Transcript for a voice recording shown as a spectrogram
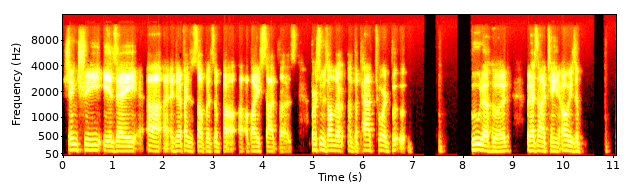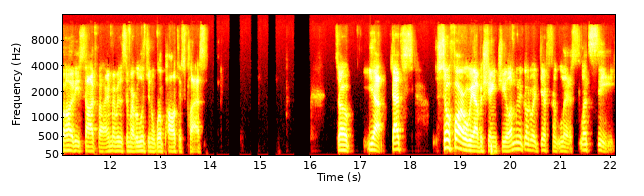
Shang-Chi is a uh, identifies himself as a, a bodhisattva, person who's on the the path toward Buddhahood but has not attained it. Oh, he's a bodhisattva. I remember this in my religion and world politics class. So yeah, that's so far what we have a Shang-Chi. I'm going to go to a different list. Let's see.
